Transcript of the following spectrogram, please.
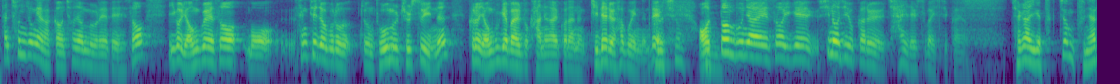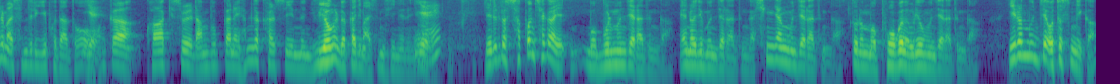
한 천종에 가까운 천연물에 대해서 이걸 연구해서 뭐 생체적으로 좀 도움을 줄 수 있는 그런 연구 개발도 가능할 거라는 기대를 하고 있는데 그렇죠. 어떤 분야에서 이게 시너지 효과를 잘 낼 수가 있을까요? 제가 이게 특정 분야를 말씀드리기보다도 예. 그러니까 과학기술 남북 간에 협력할 수 있는 유형을 몇 가지 말씀드리면요. 예. 네. 예를 들어서 첫 번째가 뭐 물 문제라든가 에너지 문제라든가 식량 문제라든가 또는 뭐 보건 의료 문제라든가 이런 문제 어떻습니까?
